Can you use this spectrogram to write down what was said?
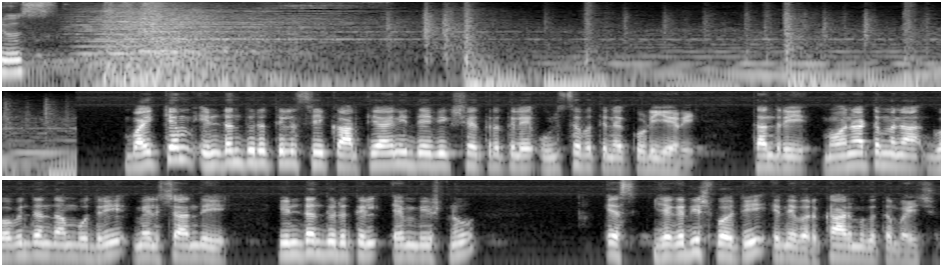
news. Vaikom ഇണ്ടന്തുരത്തിൽ ശ്രീ കാർത്യായനി ദേവി ക്ഷേത്രത്തിലെ ഉത്സവത്തിന് കൊടിയേറി. തന്ത്രി മോനാട്ടുമന ഗോവിന്ദൻ നമ്പൂതിരി മേൽശാന്തി ഇണ്ടന്തുരത്തിൽ എം വിഷ്ണു എസ് ജഗദീഷ് പോറ്റി എന്നിവർ കാർമ്മികത്വം വഹിച്ചു.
